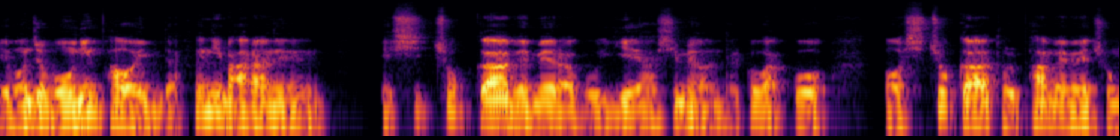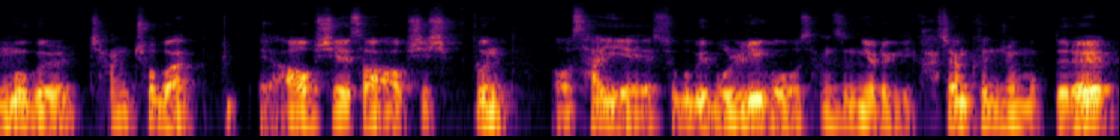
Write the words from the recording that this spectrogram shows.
예, 먼저 모닝 파워입니다. 흔히 말하는 예, 시초가 매매라고 이해하시면 될 것 같고 어, 시초가 돌파 매매 종목을 장 초반 예, 9시에서 9시 10분 어, 사이에 수급이 몰리고 상승 여력이 가장 큰 종목들을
